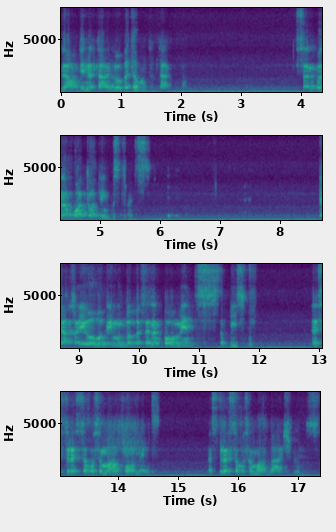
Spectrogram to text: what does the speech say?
Wala akong tinatago. Ba't ako matatago? Saan ko nakuha to? Think stress. Kaya kayo, huwag kayong magbabasa ng comments sa Facebook. Na-stress ako sa mga comments. Na-stress ako sa mga bashers.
